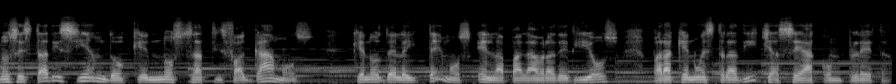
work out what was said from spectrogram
nos está diciendo que nos satisfagamos, que nos deleitemos en la palabra de Dios para que nuestra dicha sea completa.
